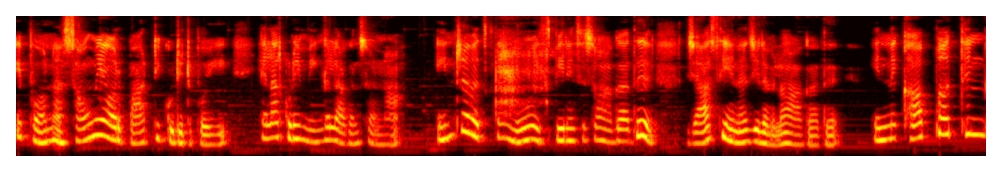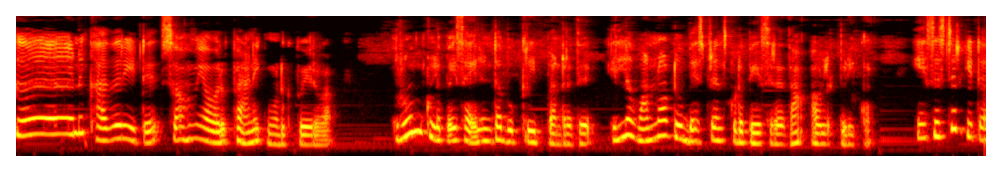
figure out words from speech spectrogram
இப்போது நான் சௌமியா ஒரு பார்ட்டி கூட்டிகிட்டு போய் எல்லார் கூடயும் மிங்கல் ஆகுன்னு சொன்னால் இன்ட்ரவர்ட்ஸ்க்கு நியூ எக்ஸ்பீரியன்ஸஸும் ஆகாது ஜாஸ்தி எனர்ஜி லெவலும் ஆகாது. என்னை காப்பாத்துங்கன்னு கதறிட்டு சௌமியா ஒரு பேனிக் மோடுக்கு போயிடுவாள் ரூம்குள்ளே போய் சைலண்ட்டாக புக் ரீட் பண்ணுறது இல்லை one or two best friends கூட பேசுகிறது தான் அவளுக்கு பிடிக்கும். என் சிஸ்டர்கிட்ட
